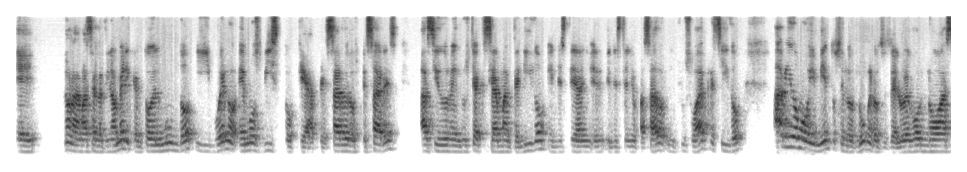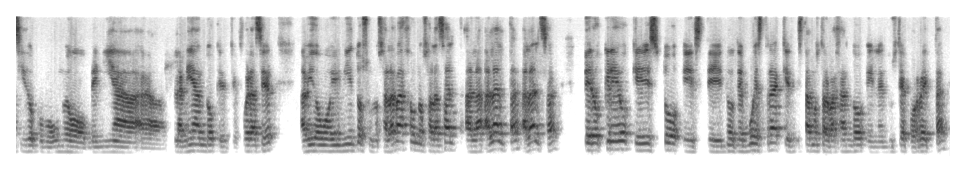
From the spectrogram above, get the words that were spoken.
Eh, no nada más en Latinoamérica, en todo el mundo. Y bueno, hemos visto que a pesar de los pesares, ha sido una industria que se ha mantenido en este año, en este año pasado, incluso ha crecido. Ha habido movimientos en los números, desde luego no ha sido como uno venía ah, planeando que, fuera a ser. Ha habido movimientos, unos a la baja, unos a la, a la al alta, al alza, pero creo que esto este, nos demuestra que estamos trabajando en la industria correcta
